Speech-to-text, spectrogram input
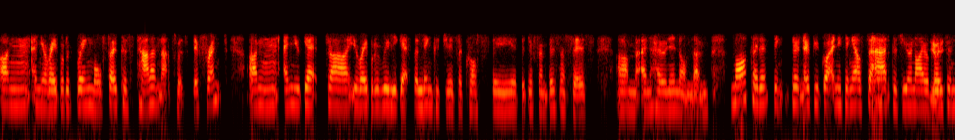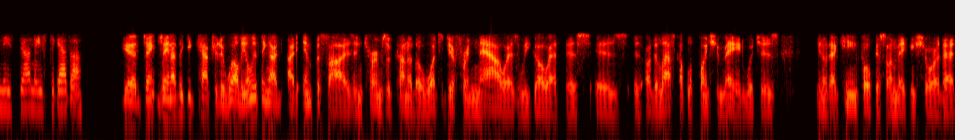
Um, and you're able to bring more focused talent. That's what's different. Um, and you get, uh, you're able to really get the linkages across the the different businesses um, and hone in on them. Mark, I don't think don't know if you've got anything else to add because you and I are both in these journeys together. Yeah, Jane, I think you captured it well. The only thing I'd emphasize in terms of kind of the what's different now as we go at this is are the last couple of points you made, which is, you know, that keen focus on making sure that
